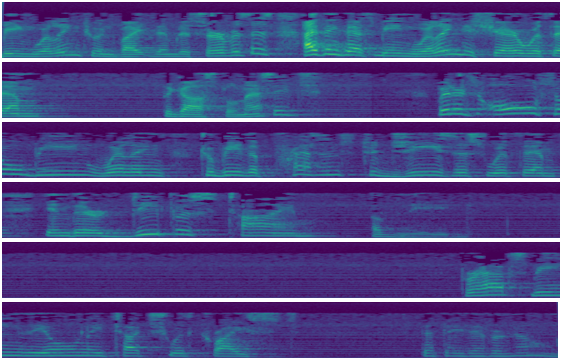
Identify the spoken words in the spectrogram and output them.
being willing to invite them to services. I think that's being willing to share with them the gospel message. But it's also being willing to be the presence to Jesus with them in their deepest time of need. Perhaps being the only touch with Christ that they've ever known.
